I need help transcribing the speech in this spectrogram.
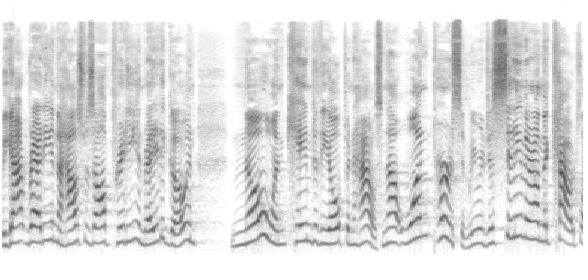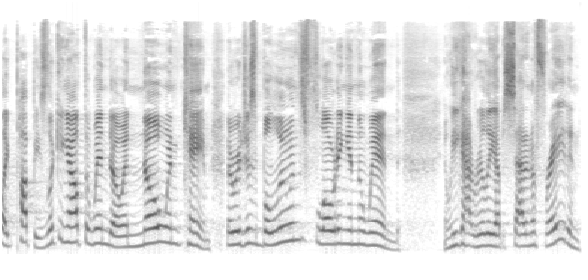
we got ready, and the house was all pretty and ready to go. And no one came to the open house. Not one person. We were just sitting there on the couch like puppies, looking out the window, and no one came. There were just balloons floating in the wind. And we got really upset and afraid. And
